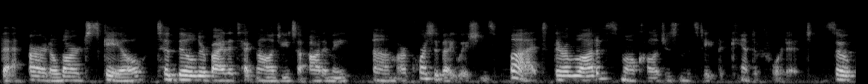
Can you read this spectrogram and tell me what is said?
that are at a large scale to build or buy the technology to automate um, our course evaluations. But there are a lot of small colleges in the state that can't afford it. So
